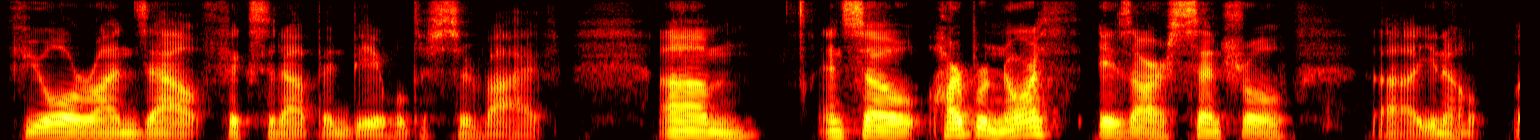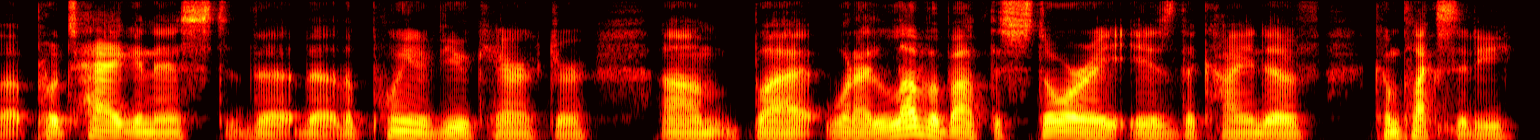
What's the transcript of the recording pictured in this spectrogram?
fuel runs out, fix it up, and be able to survive. Um, and so Harper North is our central, uh, you know, uh, protagonist, the, the the point of view character. Um, but what I love about the story is the kind of complexity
